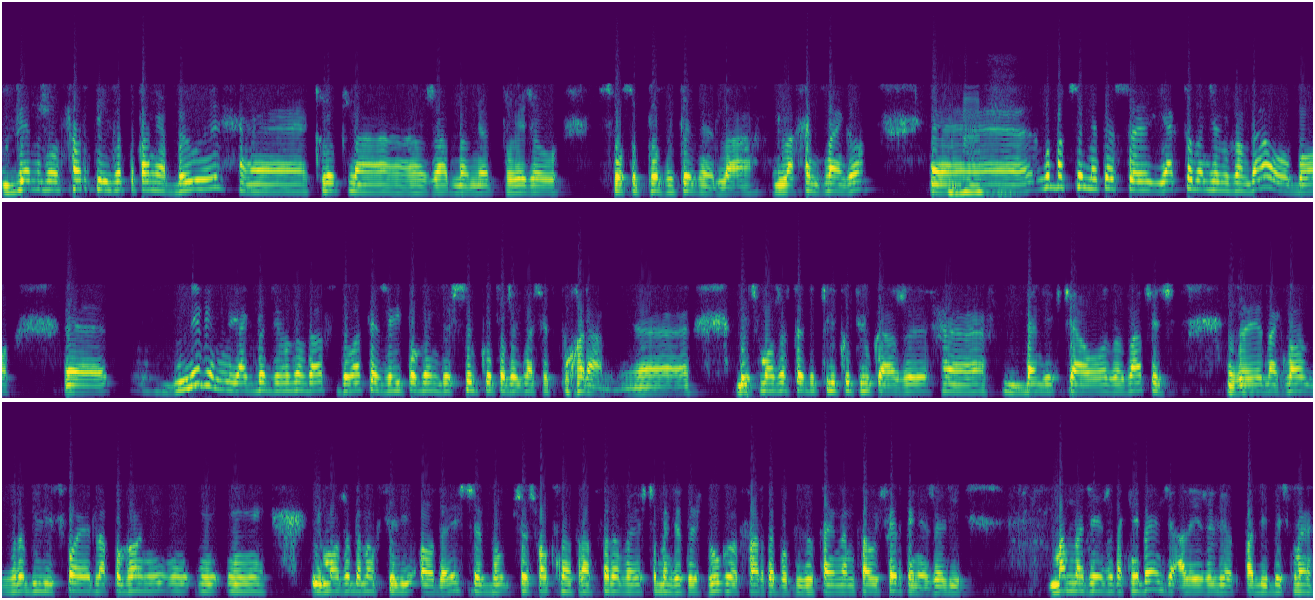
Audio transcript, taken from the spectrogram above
Wiem, że oferty i zapytania były. Klub na żadną nie odpowiedział w sposób pozytywny dla, dla chętnego. E, mhm. Zobaczymy też, jak to będzie wyglądało, bo e, nie wiem, jak będzie wyglądała sytuacja, jeżeli Pogoń dość szybko pożegna się z pucharami. E, być może wtedy kilku piłkarzy będzie chciało zaznaczyć, że jednak no, zrobili swoje dla Pogoni i, i, i, i może będą chcieli odejść, bo przecież okno transferowe jeszcze będzie dość długo otwarte, bo zostaje nam cały sierpień. Jeżeli, mam nadzieję, że tak nie będzie, ale jeżeli odpadlibyśmy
